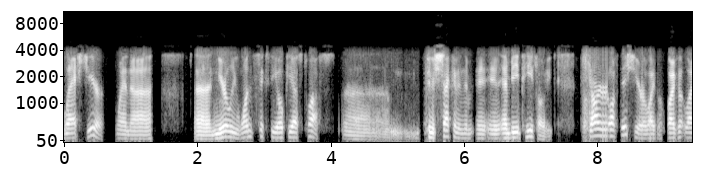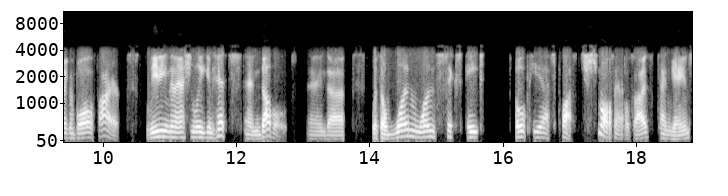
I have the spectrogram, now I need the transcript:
last year when uh uh nearly 160 ops plus um finished second in, the, in mvp voting started off this year like like like a ball of fire leading the national league in hits and doubles and uh with a one one six eight OPS plus. Small sample size, ten games.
